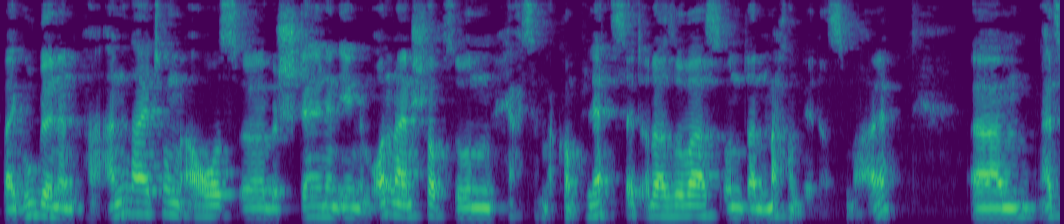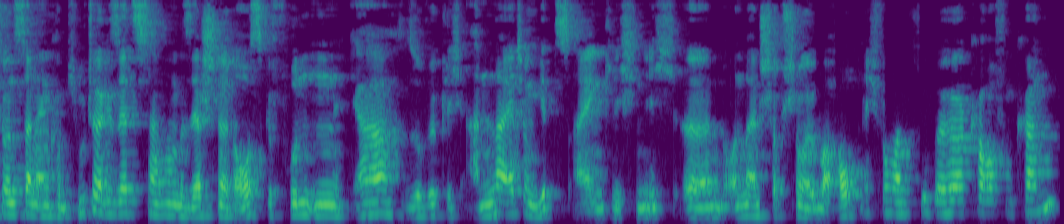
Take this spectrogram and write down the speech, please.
bei Google ein paar Anleitungen aus, äh, bestellen in irgendeinem Online-Shop so ein, ja, ich sag mal, Komplettset oder sowas und dann machen wir das mal. Ähm, als wir uns dann an den Computer gesetzt haben, haben wir sehr schnell rausgefunden, ja, so wirklich Anleitung gibt's eigentlich nicht. Äh, ein Online-Shop schon mal überhaupt nicht, wo man Zubehör kaufen kann.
